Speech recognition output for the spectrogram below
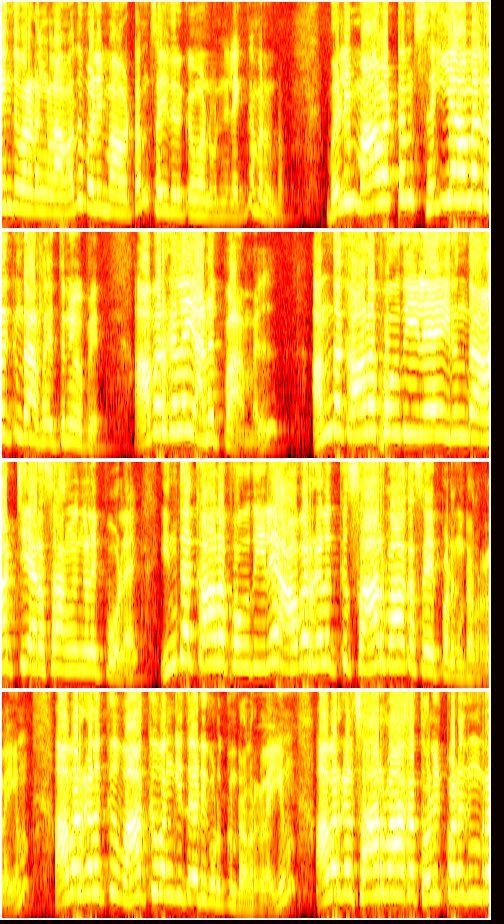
ஐந்து வருடங்களாவது வெளி மாவட்டம் செய்திருக்க வேண்டும் நிலைக்கு தான் வருகின்றோம். வெளி மாவட்டம் செய்யாமல் இருக்கின்றார்கள் எத்தனையோ பேர். அவர்களை அனுப்பாமல் அந்த காலப்பகுதியிலே இருந்த ஆட்சி அரசாங்கங்களைப் போல இந்த காலப்பகுதியிலே அவர்களுக்கு சார்பாக செயற்படுகின்றவர்களையும் அவர்களுக்கு வாக்கு வங்கி தேடி கொடுக்கின்றவர்களையும் அவர்கள் சார்பாக தொழிற்படுகின்ற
